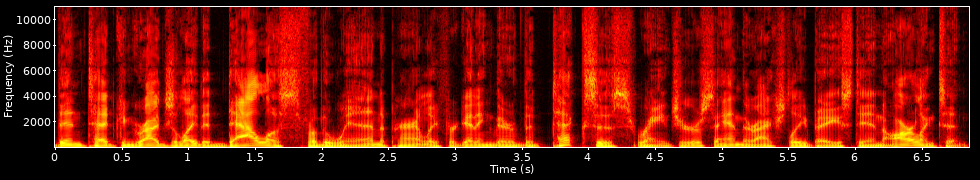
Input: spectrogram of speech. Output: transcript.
Then Ted congratulated Dallas for the win, apparently forgetting they're the Texas Rangers and they're actually based in Arlington.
